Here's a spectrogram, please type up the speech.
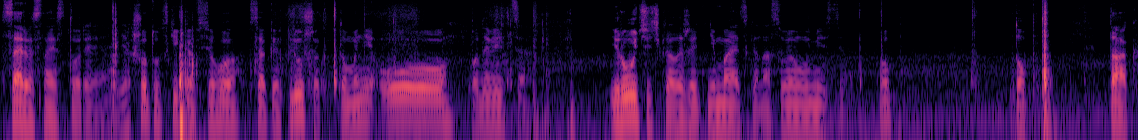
Сервісна історія. Якщо тут скільки всього всяких плюшок, то мені. О, подивіться. І ручечка лежить німецька на своєму місці. Оп. Топ. Так.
